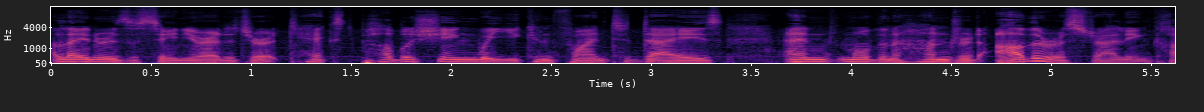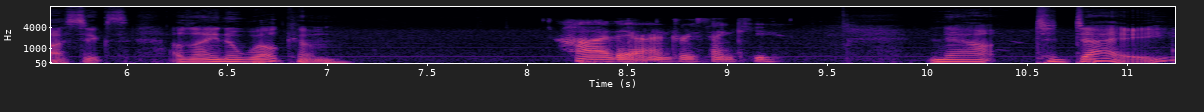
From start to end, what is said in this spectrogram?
Elena is a senior editor at Text Publishing, where you can find today's and more than 100 other Australian classics. Elena, welcome. Hi there, Andrew. Thank you. Now, today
